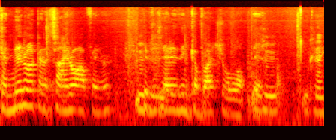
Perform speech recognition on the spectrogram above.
And they're not gonna sign off in it if Mm-hmm. there's anything combustible up there. okay.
